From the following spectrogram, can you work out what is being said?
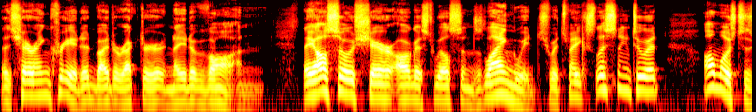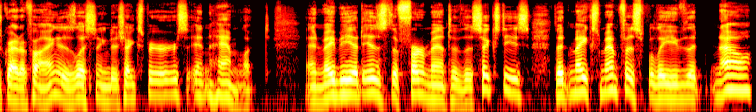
a sharing created by director Nada Vaughn. They also share August Wilson's language, which makes listening to it almost as gratifying as listening to Shakespeare's in Hamlet. And maybe it is the ferment of the 60s that makes Memphis believe that now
